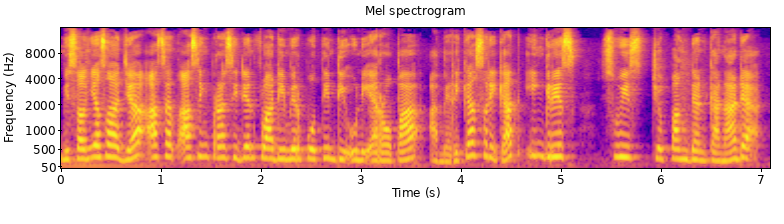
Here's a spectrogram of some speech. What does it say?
Misalnya saja aset asing Presiden Vladimir Putin di Uni Eropa, Amerika Serikat, Inggris, Swiss, Jepang, dan Kanada –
